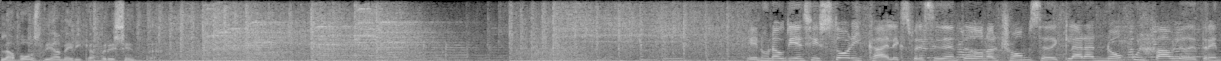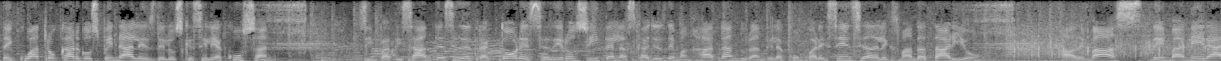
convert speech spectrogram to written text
La voz de América presenta. En una audiencia histórica, el expresidente Donald Trump se declara no culpable de 34 cargos penales de los que se le acusan. Simpatizantes y detractores se dieron cita en las calles de Manhattan durante la comparecencia del exmandatario. Además, de manera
